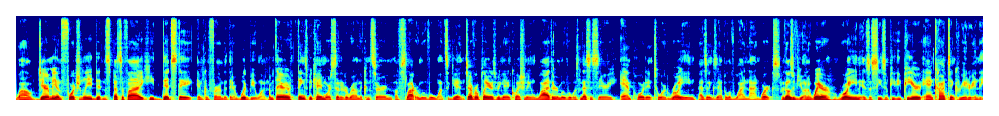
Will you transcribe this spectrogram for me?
While Jeremy unfortunately didn't specify, he did state and confirm that there would be one. From there, things became more centered around the concern of slot removal once again. Several players began questioning why the removal was necessary and pointed toward Royeen as an example of why 9 works. For those of you unaware, Royeen is a seasoned PvPer and content creator in the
